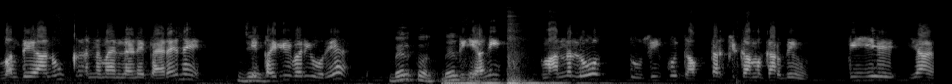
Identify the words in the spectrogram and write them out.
ਬੰਦਿਆਂ ਨੂੰ ਗਨਮੈਨ ਲੈਣੇ ਪੈ ਰਹੇ ਨੇ। ਜੀ। ਇਹ ਪਹਿਲੀ ਵਾਰੀ ਹੋ ਰਿਹਾ? ਬਿਲਕੁਲ ਵੀ ਬਿਲਕੁਲ ਯਾਨੀ ਮੰਨ ਲਓ ਤੁਸੀਂ ਕੋਈ ਦਫ਼ਤਰ 'ਚ ਕੰਮ ਕਰਦੇ ਹੋ ਪੀਏ ਜਾਂ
